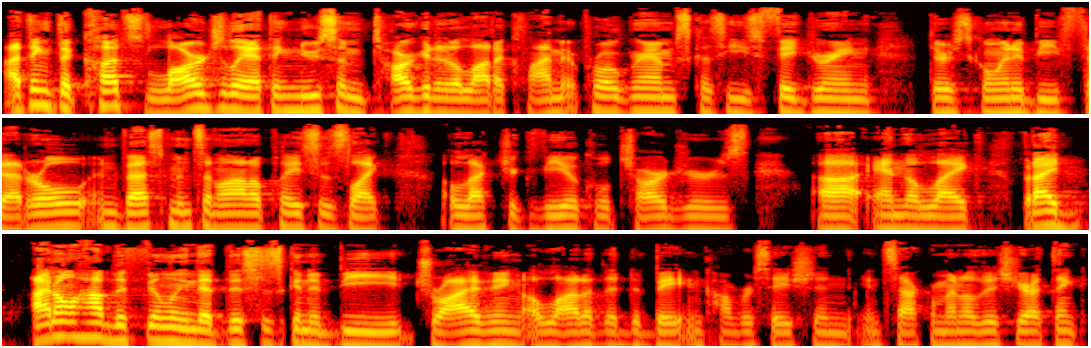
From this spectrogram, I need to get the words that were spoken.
I think the cuts largely, I think Newsom targeted a lot of climate programs because he's figuring there's going to be federal investments in a lot of places like electric vehicle chargers uh, and the like. But I, I don't have the feeling that this is going to be driving a lot of the debate and conversation in Sacramento this year. I think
